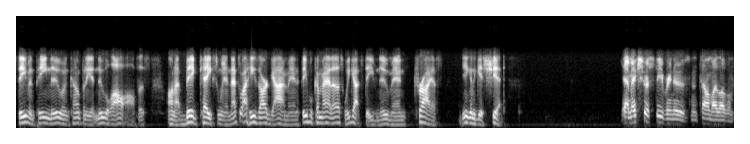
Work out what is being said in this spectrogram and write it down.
Stephen P. New and company at New Law Office on a big case win. That's why he's our guy, man. If people come at us, we got Steve New, man. Try us. You ain't gonna get shit. yeah, make sure Steve renews and tell him I love him.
